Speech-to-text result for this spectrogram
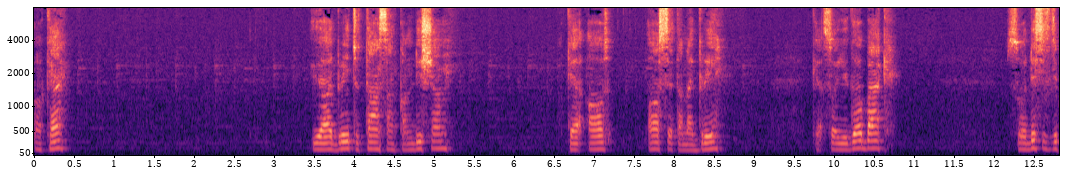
okay you agree to terms and condition okay all all set and agree. Okay so you go back. So this is the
